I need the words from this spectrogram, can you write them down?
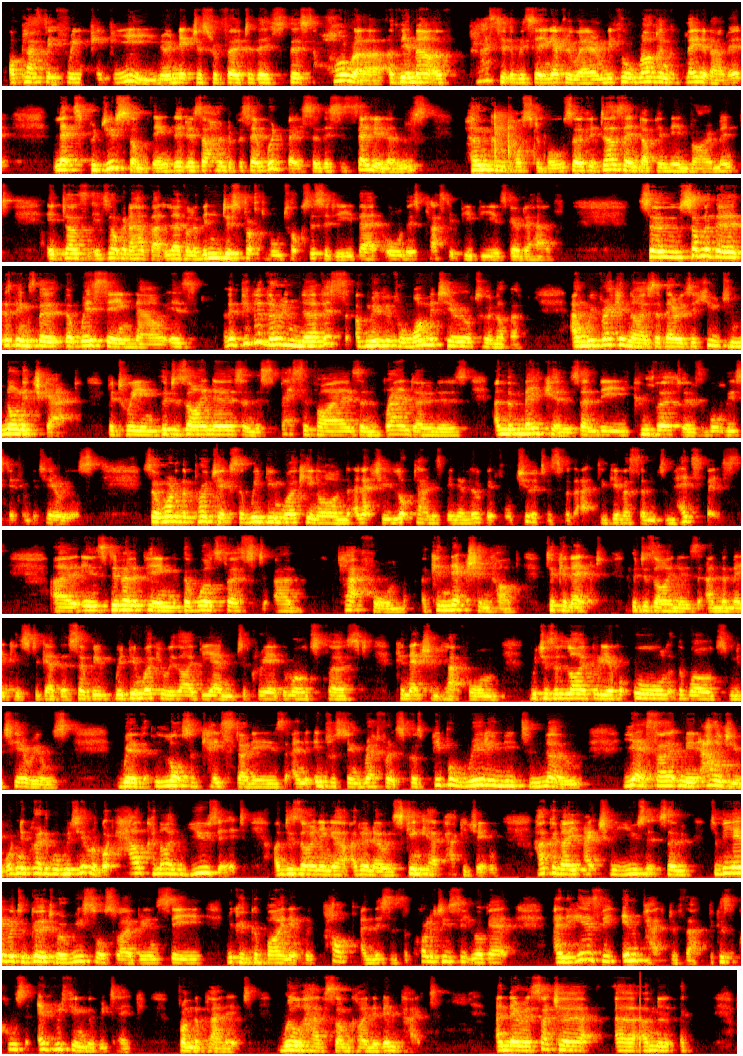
our plastic free PPE. You know, Nick just referred to this, this horror of the amount of plastic that we're seeing everywhere. And we thought rather than complain about it, let's produce something that is 100% wood based. So this is cellulose home compostable. So if it does end up in the environment, it does, it's not going to have that level of indestructible toxicity that all this plastic PPE is going to have. So some of the, the things that, that we're seeing now is I think people are very nervous of moving from one material to another. And we've recognized that there is a huge knowledge gap between the designers and the specifiers and the brand owners and the makers and the converters of all these different materials. So one of the projects that we've been working on, and actually lockdown has been a little bit fortuitous for that to give us some, some headspace, uh, is developing the world's first uh, platform, a connection hub to connect the designers and the makers together. So we, we've been working with IBM to create the world's first connection platform, which is a library of all the world's materials with lots of case studies and interesting reference because people really need to know yes i mean algae what an incredible material but how can i use it? I'm designing a i don't know a skincare packaging. How can i actually use it? So to be able to go to a resource library and see you can combine it with pulp and this is the qualities that you'll get. And here's the impact of that because of course everything that we take from the planet will have some kind of impact. And there is such a, a, a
